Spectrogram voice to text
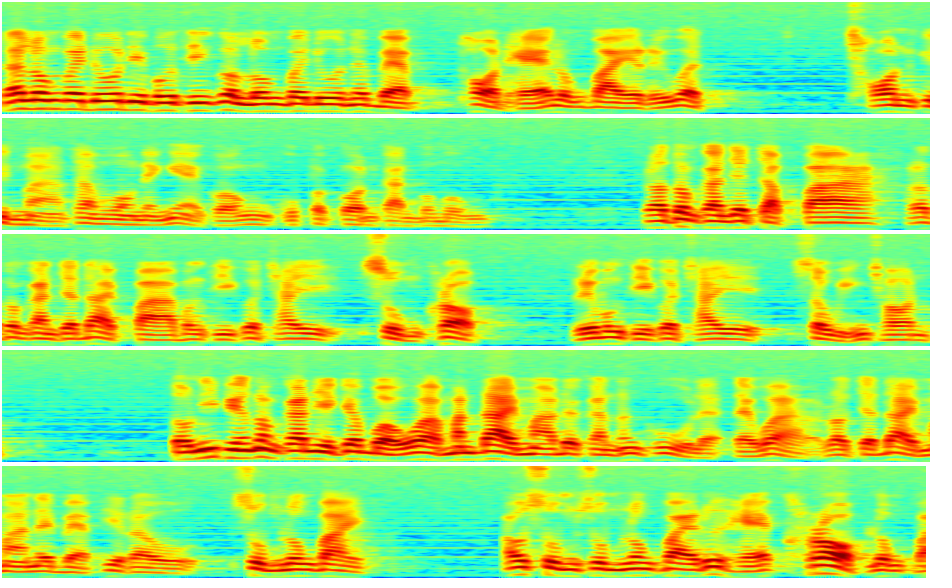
แล้วลงไปดูดิบางทีก็ลงไปดูในแบบทอดแหลงไปหรือว่า ช้อนขึ้นมา ถ้ามองในแง่ของอุปกรณ์การประมง เราต้องการจะจับปลา เราต้องการจะได้ปลาบางทีก็ใช้สุ่มครอบ หรือบางทีก็ใช้สวิงช้อนตรงนี้เพียงต้องการอยากจะบอกว่ามันได้มาด้วยกันทั้งคู่แหละ แต่ว่าเราจะได้มาในแบบที่เราสุ่มลงไป เอาสุ่มสุ่มลงไปหรือแหครอบลงไป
